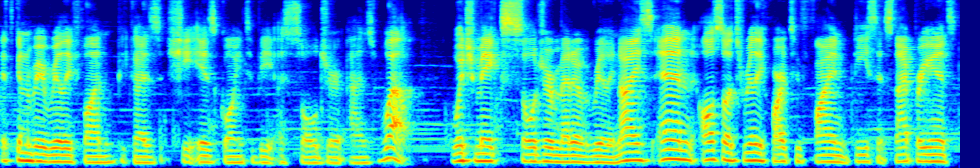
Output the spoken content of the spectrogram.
it's going to be really fun because she is going to be a soldier as well, which makes soldier meta really nice. And also, it's really hard to find decent sniper units.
